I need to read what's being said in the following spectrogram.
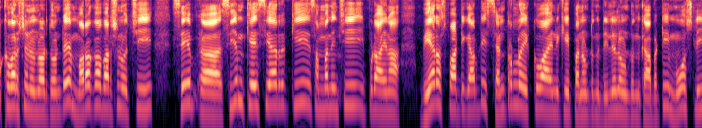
ఒక వర్షన్ వినబడుతుంటే మరొక వర్షన్ వచ్చి సేమ్ సీఎం కేసీఆర్కి సంబంధించి ఇప్పుడు ఆయన బీఆర్ఎస్ పార్టీ కాబట్టి సెంటర్లో ఎక్కువ ఆయనకి పని ఉంటుంది ఢిల్లీలో ఉంటుంది కాబట్టి మోస్ట్లీ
